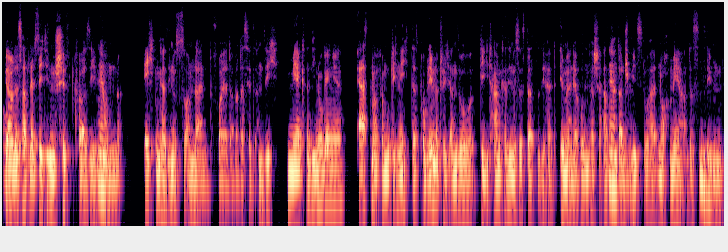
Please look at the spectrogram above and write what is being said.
Genau, das hat letztlich diesen Shift quasi ja. von echten Casinos zu online befeuert, aber das jetzt an sich mehr Casinogänge. Erstmal vermutlich nicht. Das Problem natürlich an so digitalen Casinos ist, dass du sie halt immer in der Hosentasche hast ja. und dann spielst du halt noch mehr. Das ist mhm. eben,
